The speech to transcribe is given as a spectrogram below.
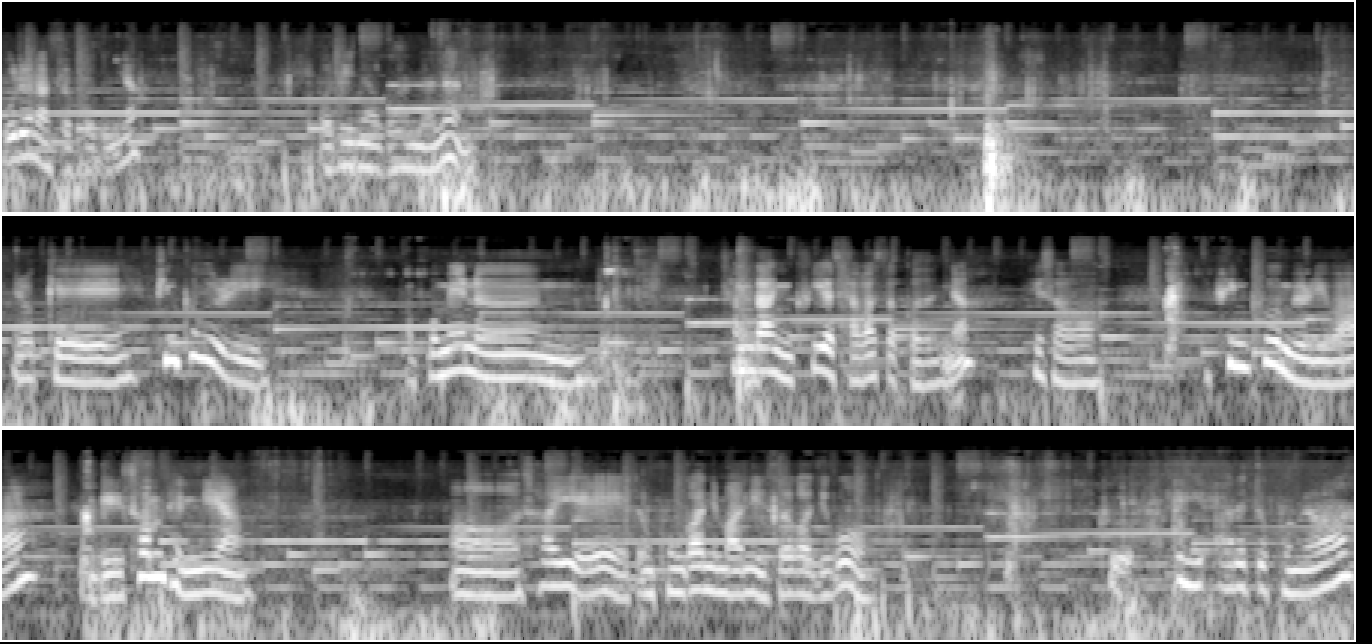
뿌려놨었거든요. 어디냐고 하면은 이렇게 핑크뮬리 봄에는 상당히 크기가 작았었거든요. 그래서 핑크뮬리와 여기 선백리향 어, 사이에 좀 공간이 많이 있어가지고 그 이 아래쪽 보면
